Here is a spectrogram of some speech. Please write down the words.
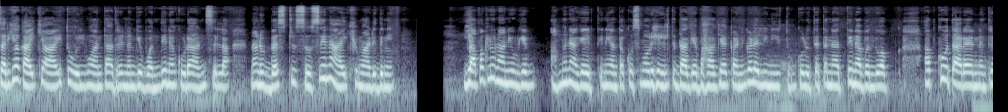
ಸರಿಯಾಗಿ ಆಯ್ಕೆ ಆಯಿತು ಇಲ್ವೋ ಅಂತ ಆದರೆ ನನಗೆ ಒಂದಿನ ಕೂಡ ಅನಿಸಿಲ್ಲ. ನಾನು ಬೆಸ್ಟ್ ಸೊಸೆನ ಆಯ್ಕೆ ಮಾಡಿದ್ದೀನಿ. ಯಾವಾಗಲೂ ನಾನು ಇವಳಿಗೆ ಅಮ್ಮನಾಗೆ ಇರ್ತೀನಿ ಅಂತ ಕುಸುಮ ಅವ್ರು ಹೇಳ್ತಿದ್ದಾಗೆ, ಭಾಗ್ಯ ಕಣ್ಗಳಲ್ಲಿ ನೀರು ತುಂಬಿಕೊಳ್ಳುತ್ತೆ. ತನ್ನ ಅತ್ತೆನ ಬಂದು ಅಪ್, ಅಪ್ಕೋತಾರೆ. ನಂತರ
